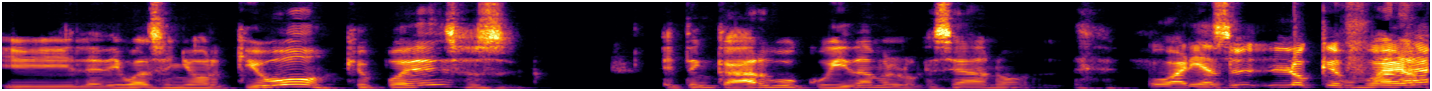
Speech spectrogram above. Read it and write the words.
y, le digo al Señor, ¿qué hubo? ¿Qué puedes? Pues te encargo, cuídame, lo que sea, ¿no? O harías lo que fuera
